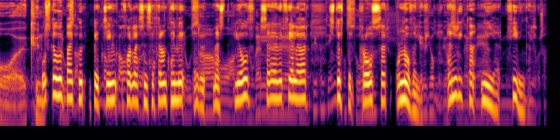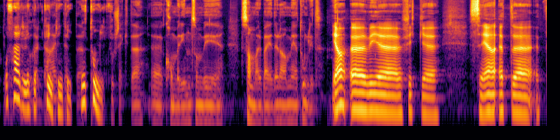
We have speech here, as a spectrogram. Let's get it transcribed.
Útgáfubækur Beijing forlagsins í þrándheimi eru mest ljóð, segjaður félagar, stuttir prósar og novellur, en líka nýjar þýðingar og þar liggur tengingin við tunglið. Prosjektet eh, kommer inn som vi samarbeider med tunglid. Ja, eh, vi eh, fikk se et, et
